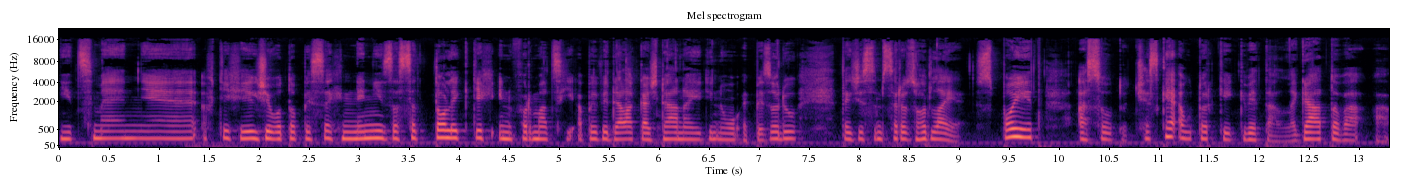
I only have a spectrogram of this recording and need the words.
nicméně v těch jejich životopisech není zase tolik těch informací, aby vydala každá na jedinou epizodu, takže jsem se rozhodla je spojit a jsou to české autorky Květa Legátová a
